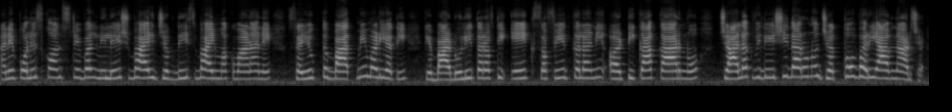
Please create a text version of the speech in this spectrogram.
અને પોલીસ કોન્સ્ટેબલ નિલેશભાઈ, જગદીશભાઈ મકવાણાને સંયુક્ત બાતમી મળી હતી કે બારડોલી તરફથી એક સફેદ કલરની અર્ટિકા કારનો ચાલક વિદેશી દારૂનો જથ્થો ભરી આવનાર છે.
